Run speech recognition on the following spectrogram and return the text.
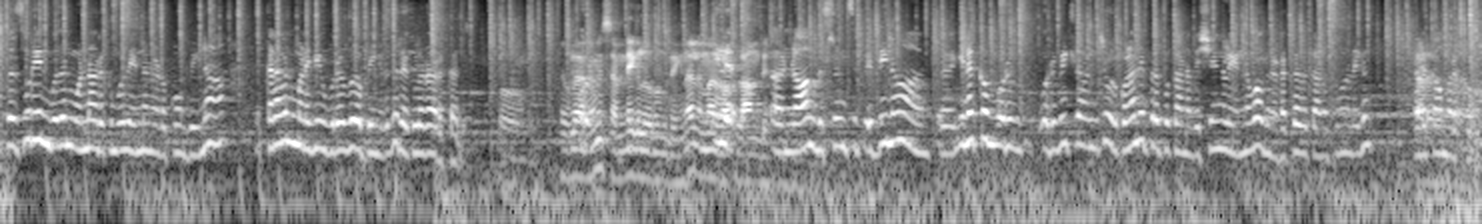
இப்போ சூரியன் புதன் ஒன்றா இருக்கும்போது என்ன நடக்கும் அப்படின்னா கணவன் மனைவி உறவு அப்படிங்கிறது ரெகுலராக இருக்காது. ரெகுலராகவே சண்டைகள் வரும்ன்றீங்களா? இல்லை மாதிரி லாங் டிஸ்டன்ஸ் லாங் டிஸ்டன்ஸ் இப்போ எப்படின்னா இணக்கம் ஒரு ஒரு வீட்டில் வந்துட்டு ஒரு குழந்தை பிறப்புக்கான விஷயங்கள் என்னவோ அது நடக்கிறதுக்கான சூழ்நிலைகள் நடக்காமல் இருக்கும்.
